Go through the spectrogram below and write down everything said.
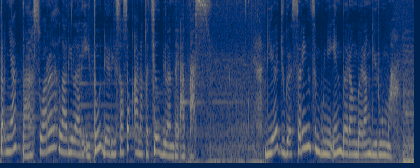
ternyata suara lari-lari itu dari sosok anak kecil di lantai atas. Dia juga sering sembunyiin barang-barang di rumah.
